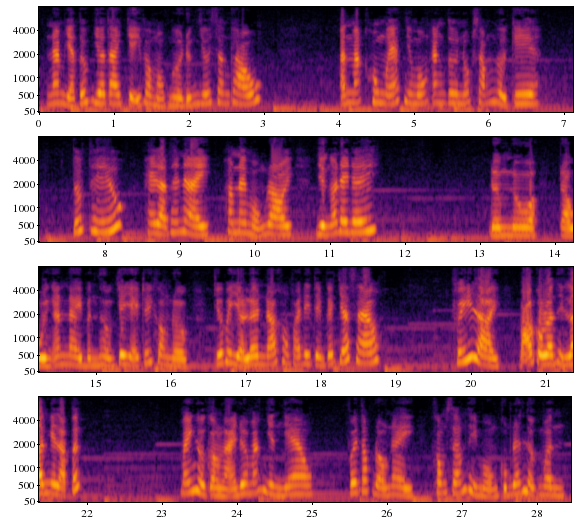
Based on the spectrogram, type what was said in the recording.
Nam giả tước giơ tay chỉ vào một người đứng dưới sân khấu. Ánh mắt hung ác như muốn ăn tươi nuốt sống người kia. Tước thiếu Hay là thế này? Hôm nay muộn rồi Dừng ở đây đi. Đừng đùa Trò quyền anh này bình thường chơi giải trí còn được. Chứ bây giờ lên đó không phải đi tìm cái chết sao? Phí lời Bảo cậu lên thì lên ngay lập tức Mấy người còn lại đưa mắt nhìn nhau. Với tốc độ này Không sớm thì muộn cũng đến lượt mình.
